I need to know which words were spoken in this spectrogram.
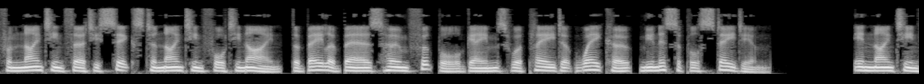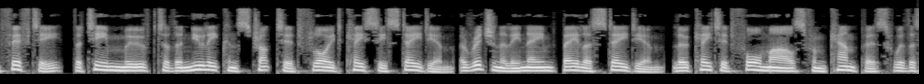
From 1936 to 1949, the Baylor Bears home football games were played at Waco Municipal Stadium. In 1950, the team moved to the newly constructed Floyd Casey Stadium originally named Baylor Stadium, located 4 miles from campus with a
